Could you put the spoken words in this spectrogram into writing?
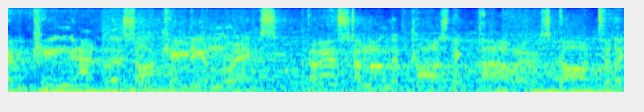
am King Atlas Arcadian Rex, first among the cosmic powers, god to the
